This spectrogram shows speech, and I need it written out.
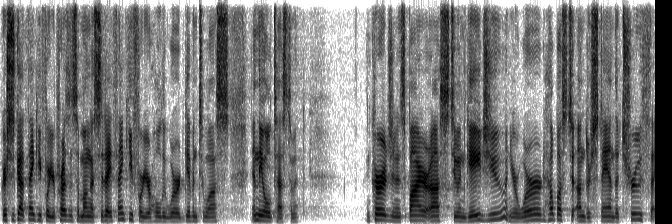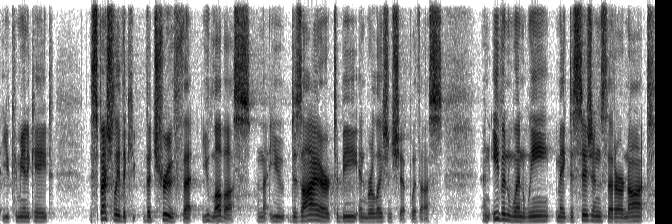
Gracious God, thank you for your presence among us today. Thank you for your holy word given to us in the Old Testament. Encourage and inspire us to engage you and your word. Help us to understand the truth that you communicate, especially the, the truth that you love us and that you desire to be in relationship with us. And even when we make decisions that are not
